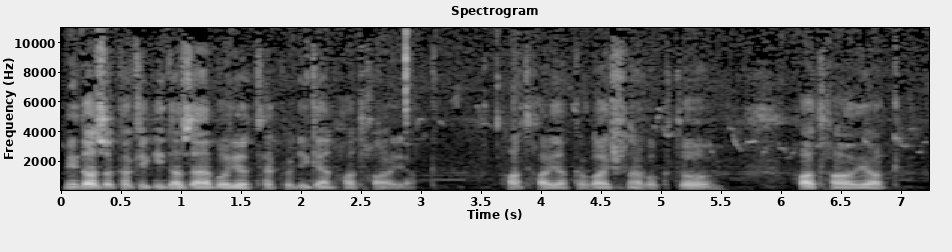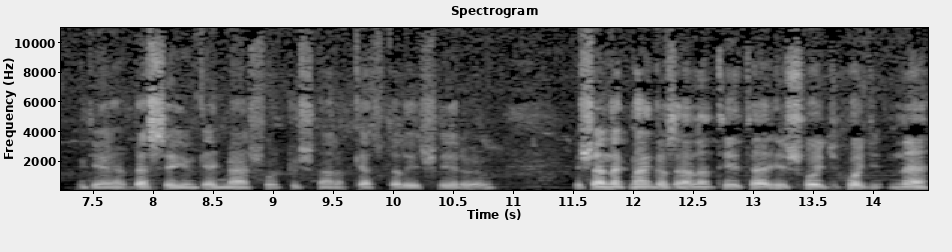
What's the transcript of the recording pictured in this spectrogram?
mint azok, akik igazából jöttek, hogy igen, hadd halljak. Hadd halljak a vajsnavoktól, hadd halljak, ugye beszéljünk egymásról Krisnának ketteléséről, és ennek meg az ellentéte, és hogy, hogy ne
